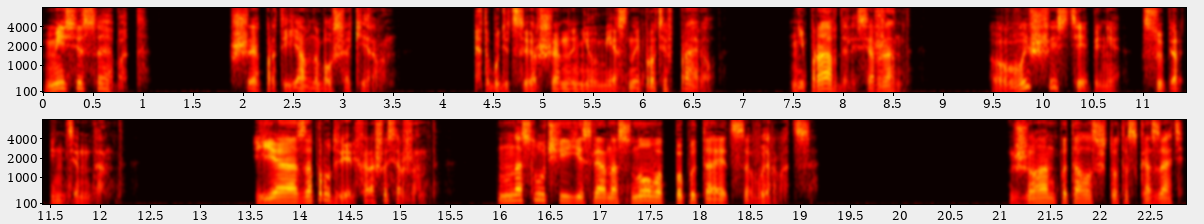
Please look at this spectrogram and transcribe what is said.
«Миссис Эббот». Шепард явно был шокирован. «Это будет совершенно неуместно и против правил. Не правда ли, сержант?» «В высшей степени, суперинтендант». «Я запру дверь, хорошо, сержант?» «На случай, если она снова попытается вырваться». Джоан пыталась что-то сказать,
